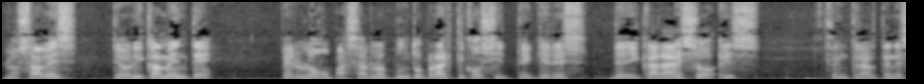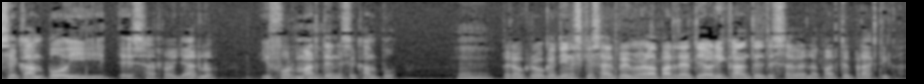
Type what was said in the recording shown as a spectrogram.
Lo sabes teóricamente, pero luego pasarlo al punto práctico, si te quieres dedicar a eso, es centrarte en ese campo y desarrollarlo y formarte en ese campo. Pero creo que tienes que saber primero la parte teórica antes de saber la parte práctica.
